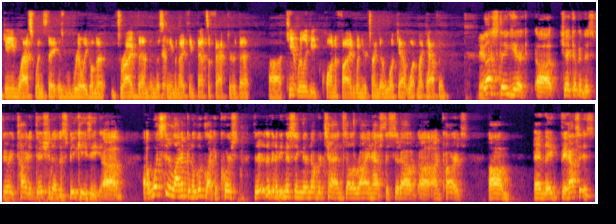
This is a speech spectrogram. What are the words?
game last Wednesday is really going to drive them in this yeah. game, and I think that's a factor that uh, can't really be quantified when you're trying to look at what might happen. Yeah. Last thing here, uh, Jacob, in this very tight edition of the Speakeasy. Um, uh, what's their lineup going to look like? Of course, they're, they're going to be missing their number 10. Zelarayán has to sit out uh, on cards. Um, and they, they have to, is,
